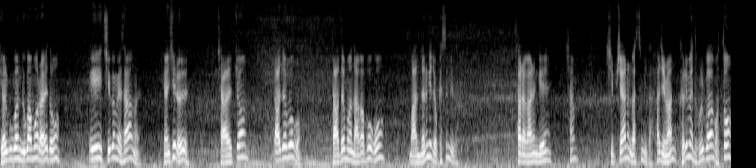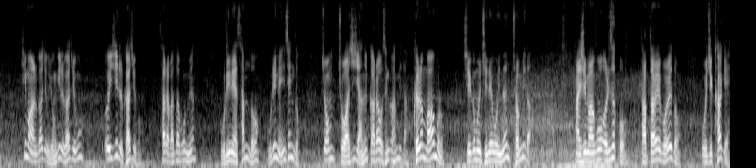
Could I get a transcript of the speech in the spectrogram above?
결국은 누가 뭐라 해도 이 지금의 상황을 현실을 잘 좀 따져보고 다듬어 나가보고 만드는 게 좋겠습니다. 살아가는 게 참 쉽지 않은 것 같습니다. 하지만 그럼에도 불구하고 또 희망을 가지고 용기를 가지고 의지를 가지고 살아가다 보면 우리네 삶도 우리네 인생도 좀 좋아지지 않을까라고 생각합니다. 그런 마음으로 지금을 지내고 있는 접니다. 한심하고 어리석고 답답해 보여도 우직하게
